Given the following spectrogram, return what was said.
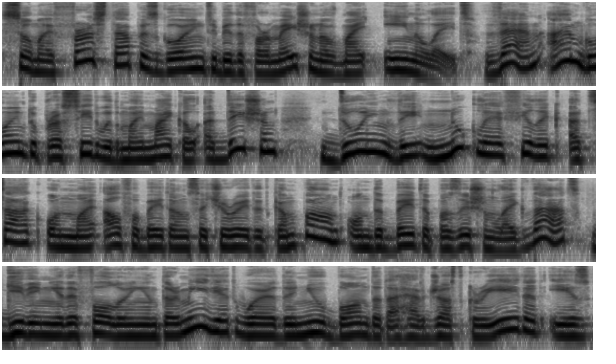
So my first step is going to be the formation of my enolate. Then I'm going to proceed with my Michael addition, doing the nucleophilic attack on my alpha-beta unsaturated compound on the beta position like that, giving me the following intermediate where the new bond that I have just created is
